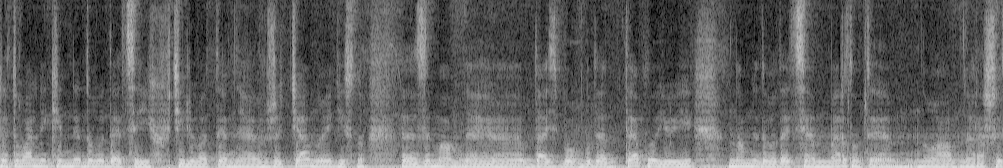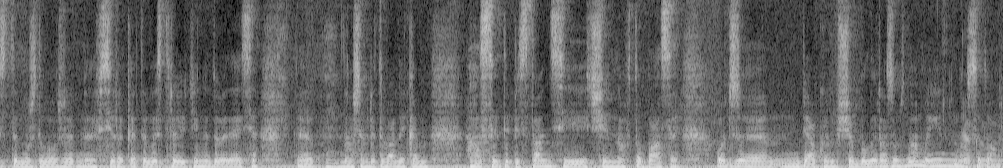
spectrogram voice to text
рятувальники, не доведеться їх втілювати е, в життя. Ну і дійсно е, зима, е, дасть Бог, буде теплою, і нам не доведеться мерзнути. Ну а рашисти, можливо, вже всі ракети вистрілюють і не доведеться е, нашим рятувальникам гасити підстанції чи нафтобази. Отже, дякуємо, що були разом з нами, і на все добре.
